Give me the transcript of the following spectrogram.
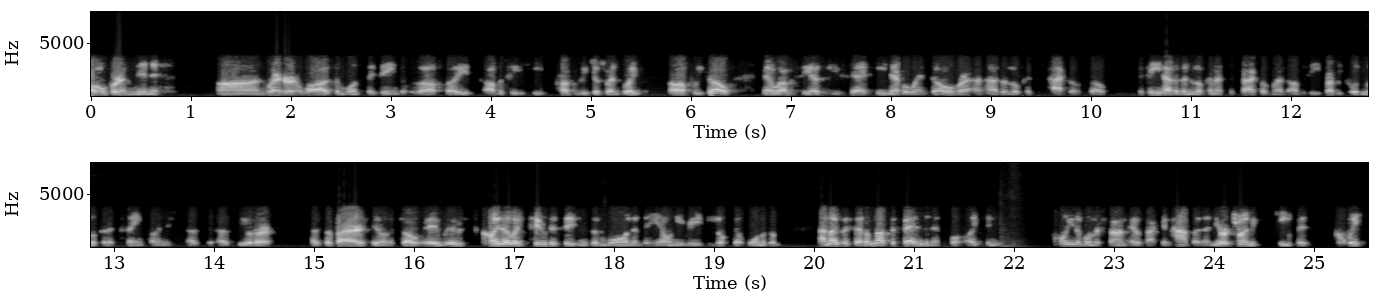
over a minute on whether it was, and once they deemed it was offside, obviously he probably just went right off we go. Now, obviously, as you said, he never went over and had a look at the tackle. So if he had been looking at the tackle, obviously he probably couldn't look at it at the same time as, as the other as the VAR is doing it. So it, it was kind of like two decisions in one, and they only really looked at one of them. And as I said, I'm not defending it, but I can kind of understand how that can happen. And you're trying to keep it quick.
